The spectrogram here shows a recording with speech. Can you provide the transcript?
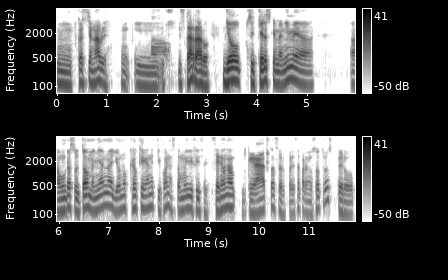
Mm, cuestionable mm, y está raro. Yo, si quieres que me anime a, a, un resultado mañana, yo no creo que gane Tijuana, está muy difícil. Sería una grata sorpresa para nosotros, pero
